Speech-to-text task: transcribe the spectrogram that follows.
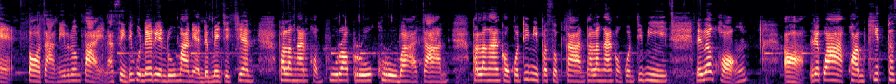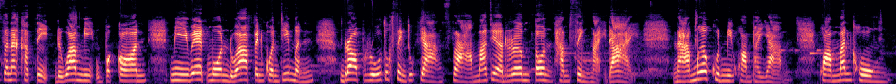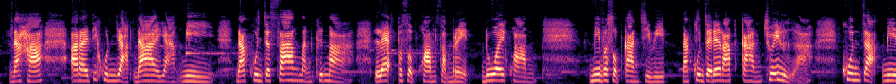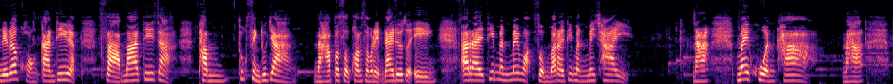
ต่อจากนี้เป็นต้นไปนะสิ่งที่คุณได้เรียนรู้มาเนี่ย The Magician พลังงานของผู้รอบรู้ครูบาอาจารย์ พลังงานของคนที่มีประสบการณ์ พลังงานของคนที่มีในเรื่องของเรียกว่าความคิดทัศนคติ หรือว่ามีอุปกรณ์ มีเวทมนต์หรือว่าเป็นคนที่เหมือนรอบรู้ทุกสิ่งทุกอย่าง สามารถที่จะเริ่มต้นทำสิ่งใหม่ได้นะเมื่อคุณมีความพยายาม ความมั่นคง นะคะ อะไรที่คุณอยากได้อยากมีนะคุณจะสร้างมันขึ้นมา และประสบความสำเร็จด้วยความมีประสบการณ์ชีวิตนะคุณจะได้รับการช่วยเหลือ คุณจะมีในเรื่องของการที่แบบสามารถที่จะทำทุกสิ่งทุกอย่างนะคะประสบความสำเร็จได้ด้วยตัวเอง อะไรที่มันไม่เหมาะสมอะไรที่มันไม่ใช่นะไม่ควรค่านะคะ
